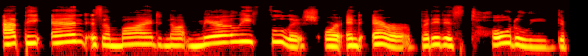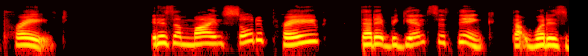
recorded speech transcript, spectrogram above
At the end is a mind not merely foolish or in error, but it is totally depraved. It is a mind so depraved that it begins to think that what is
